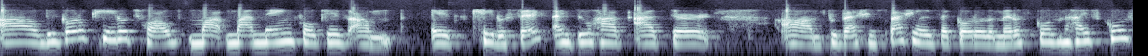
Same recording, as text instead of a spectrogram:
Uh, we go to K to 12. My, my main focus um, is K to 6. I do have other um, specialists that go to the middle schools and high schools.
